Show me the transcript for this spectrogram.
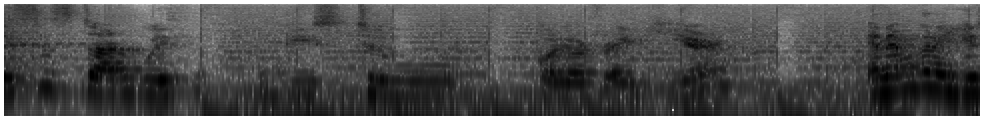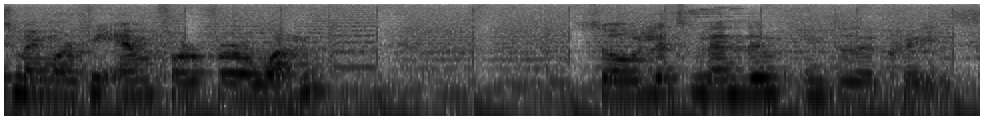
Let's start with these two colors right here. And I'm gonna use my Morphe M441. So let's blend them into the crease.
